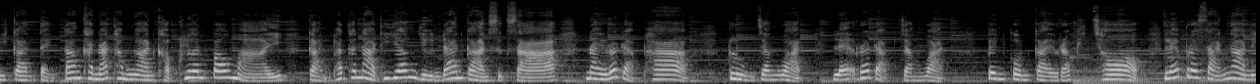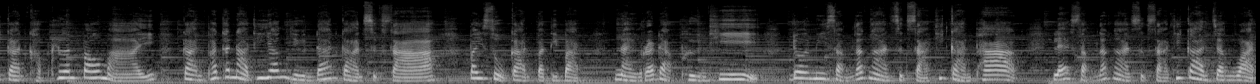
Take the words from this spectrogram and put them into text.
มีการแต่งตั้งคณะทำงานขับเคลื่อนเป้าหมาย การพัฒนาที่ยั่งยืนด้านการศึกษา ในระดับภาค กลุ่มจังหวัด และระดับจังหวัด เป็นนกลไกรับผิดชอบ และประสานงานในการขับเคลื่อนเป้าหมาย การพัฒนาที่ยั่งยืนด้านการศึกษา ไปสู่การปฏิบัติในระดับพื้นที่ โดยมีสำนักงานศึกษาธิการภาค และสำนักงานศึกษาธิการจังหวัด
